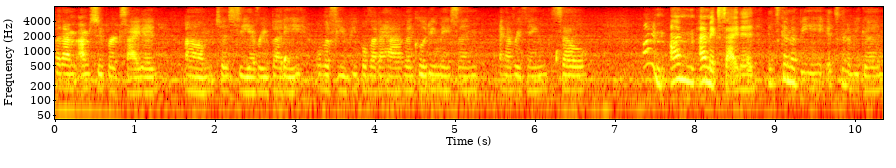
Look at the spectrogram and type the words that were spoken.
but I'm I'm super excited um, to see everybody. Well, the few people that I have, including Mason and everything. So I'm I'm I'm excited. It's gonna be it's gonna be good.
